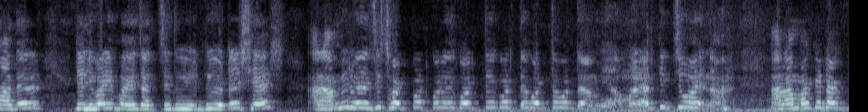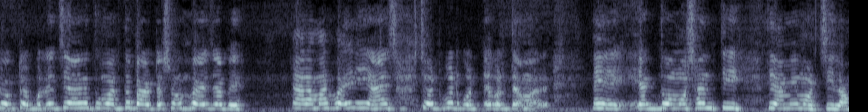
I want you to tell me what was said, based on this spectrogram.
তাদের ডেলিভারি হয়ে যাচ্ছে। দুই দুইটাই শেষ। আর আমি রয়েছি ছটপট করে করতে করতে করতে করতে আমি আমার আর কিচ্ছু হয় না। আর আমাকে ডাক ডক্টর বলেছে "আহ, তোমার তো বারোটার সময় হয়ে যাবে। আর আমার হয়নি আর চটপট করতে করতে আমার একদম অশান্তিতে আমি মরছিলাম।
